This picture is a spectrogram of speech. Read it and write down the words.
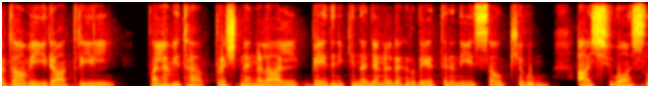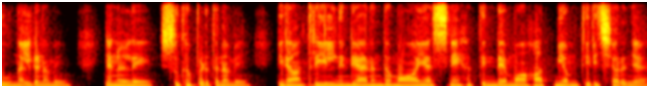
കർത്താവ് ഈ രാത്രിയിൽ പലവിധ പ്രശ്നങ്ങളാൽ വേദനിക്കുന്ന ഞങ്ങളുടെ ഹൃദയത്തിന് നീ സൗഖ്യവും ആശ്വാസവും നൽകണമേ. ഞങ്ങളെ സുഖപ്പെടുത്തണമേ. ഈ രാത്രിയിൽ നിന്റെ അനന്തമായ സ്നേഹത്തിന്റെ മഹാത്മ്യം തിരിച്ചറിഞ്ഞ്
